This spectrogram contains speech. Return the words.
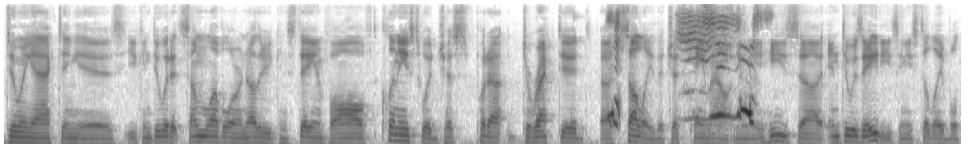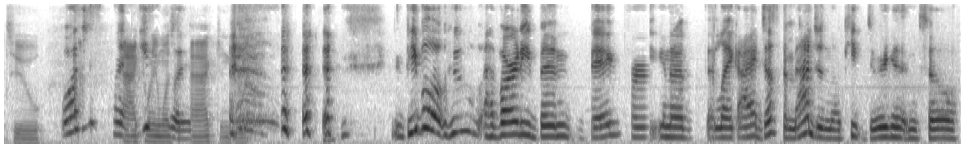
doing acting is you can do it at some level or another. You can stay involved. Clint Eastwood just put out directed uh, Sully that just came out. And he's uh, into his 80s and he's still able to well, act when he wants to act. And People who have already been big for you know, like I just imagine they'll keep doing it until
